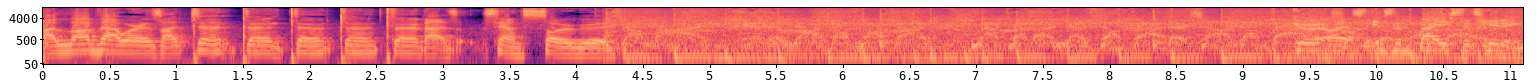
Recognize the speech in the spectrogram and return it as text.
I love that where it's like dun dun dun dun dun. That sounds so good. Good. oh, it's, it's the bass that's hitting.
